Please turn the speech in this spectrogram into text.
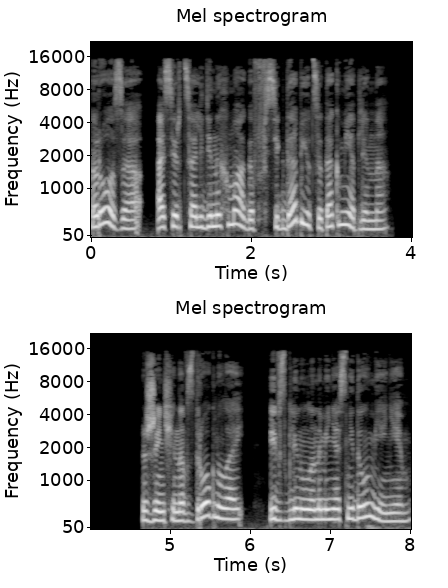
«Роза, а сердца ледяных магов всегда бьются так медленно?» Женщина вздрогнула и взглянула на меня с недоумением.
